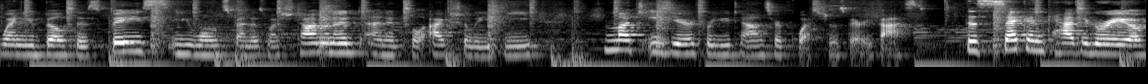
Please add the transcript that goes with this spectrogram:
when you build this base, you won't spend as much time on it and it will actually be much easier for you to answer questions very fast. The second category of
